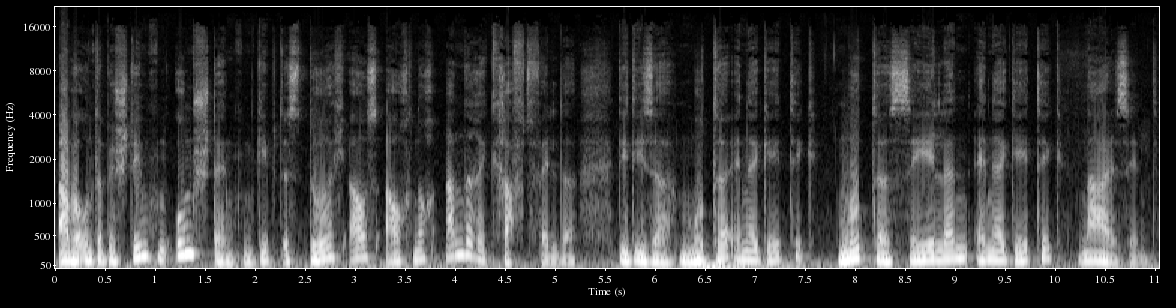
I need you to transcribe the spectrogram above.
Aber unter bestimmten Umständen gibt es durchaus auch noch andere Kraftfelder, die dieser Mutterenergetik, Mutterseelenenergetik nahe sind.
